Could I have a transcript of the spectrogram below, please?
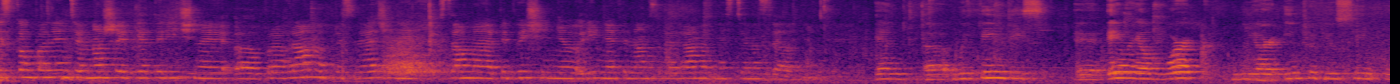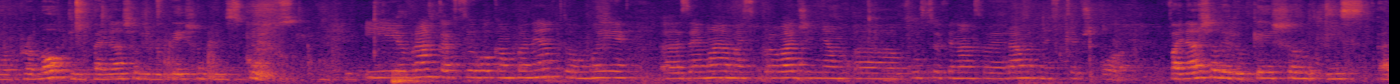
із компонентів нашої п'ятирічної е, програми присвячений саме підвищенню рівня фінансової грамотності населення. And uh, within this uh, area of work, we are introducing or promoting financial education in schools. І в рамках цього компоненту ми е, займаємось впровадженням е, курсу фінансової грамотності в школах. Financial education is a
